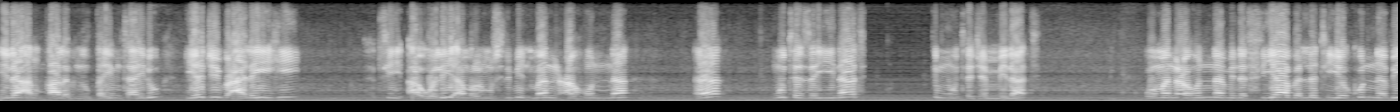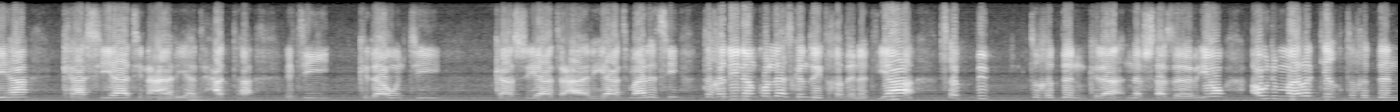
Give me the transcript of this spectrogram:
إلى أن قال ابن القيم تايلو يجب عليه ولي أمر المسلمين منعهن متزينات متجملات. ومنعهن من الثياب التي يكن بها كاسيات عاريات. حتى إتي كداونتي كاسيات عاريات مالتي تخدينا كلها كم زي تخدنت. يا تسبب تخدن كلا نفسها زرئيو أو دما رقيق تخدن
